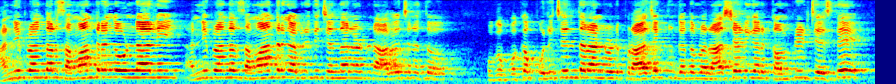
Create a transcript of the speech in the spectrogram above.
అన్ని ప్రాంతాలు సమాంతరంగా ఉండాలి అన్ని ప్రాంతాలు సమాంతరంగా అభివృద్ధి చెందాలన్నటువంటి ఆలోచనతో ఒక పక్క పులిచింత లాంటి ప్రాజెక్టును గతంలో రాజశేఖర్ గారు కంప్లీట్ చేస్తే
